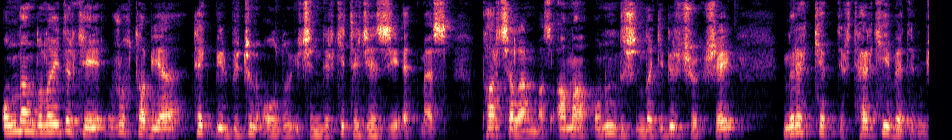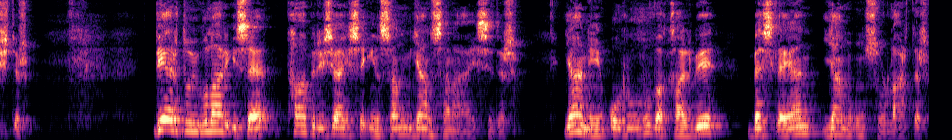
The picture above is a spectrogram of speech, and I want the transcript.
Ondan dolayıdır ki ruh tabiya tek bir bütün olduğu içindir ki tecezzi etmez, parçalanmaz ama onun dışındaki birçok şey mürekkeptir, terkip edilmiştir. Diğer duygular ise tabiri caizse insanın yan sanayisidir. Yani o ruhu ve kalbi besleyen yan unsurlardır.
